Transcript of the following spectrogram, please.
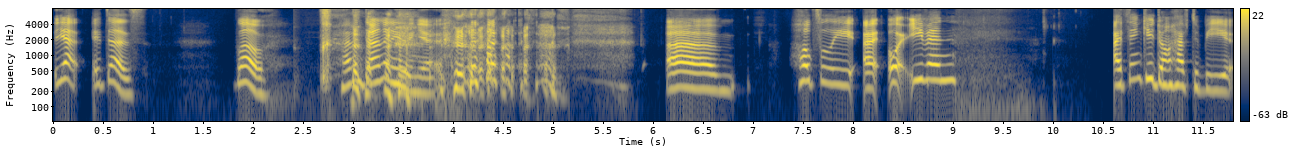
yeah, it does. Whoa. I haven't done anything yet. um hopefully I or even I think you don't have to be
